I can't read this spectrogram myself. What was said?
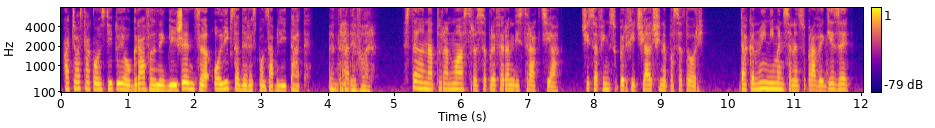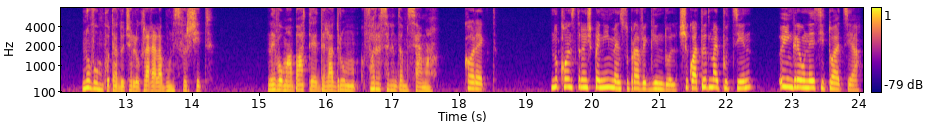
aceasta constituie o gravă neglijență, o lipsă de responsabilitate. Într-adevăr. Stă în natura noastră să preferăm distracția și să fim superficiali și nepăsători. Dacă nu-i nimeni să ne supravegheze, nu vom putea duce lucrarea la bun sfârșit. Ne vom abate de la drum fără să ne dăm seama. Corect. Nu constrângi pe nimeni supraveghându-l și cu atât mai puțin îi îngreunezi situația.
